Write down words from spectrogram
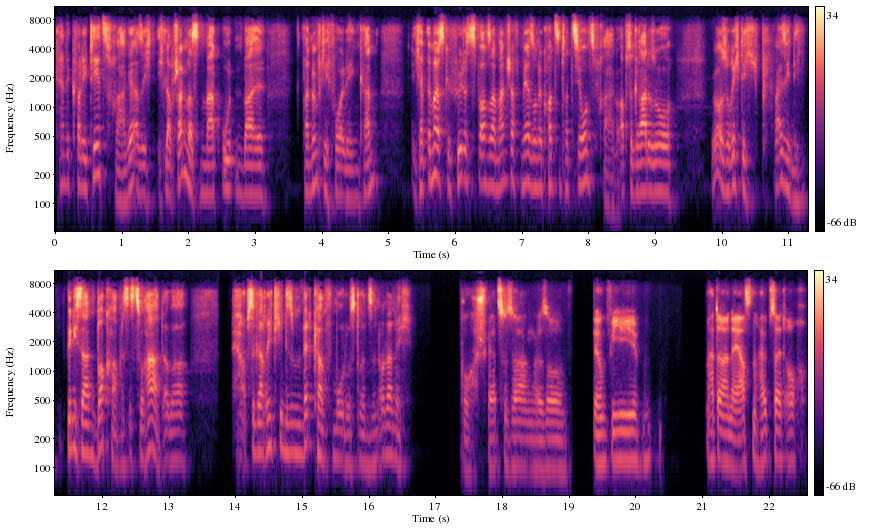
keine Qualitätsfrage. Also ich, ich glaube schon, dass Marc Uth einen Ball vernünftig vorlegen kann. Ich habe immer das Gefühl, das ist bei unserer Mannschaft mehr so eine Konzentrationsfrage. Ob sie gerade so, ja, so richtig, weiß ich nicht, will ich sagen, Bock haben, das ist zu hart, aber ja, ob sie gerade richtig in diesem Wettkampfmodus drin sind oder nicht. Boah, schwer zu sagen. Also irgendwie hat da in der ersten Halbzeit auch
